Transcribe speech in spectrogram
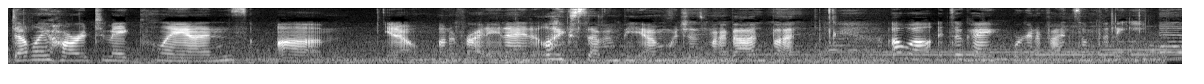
definitely hard to make plans, um, you know, on a Friday night at like 7 p.m., which is my bad, but oh well, it's okay. We're gonna find something to eat.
